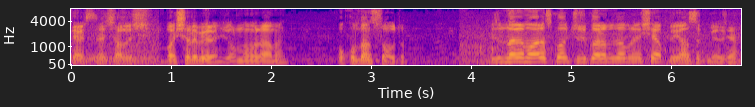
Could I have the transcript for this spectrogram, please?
dersine çalış. Başarılı bir öğrenci olmama rağmen okuldan soğudum. Biz bunlara maruz kalan çocuklarımıza bunu şey yapmıyor, yansıtmıyoruz yani.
